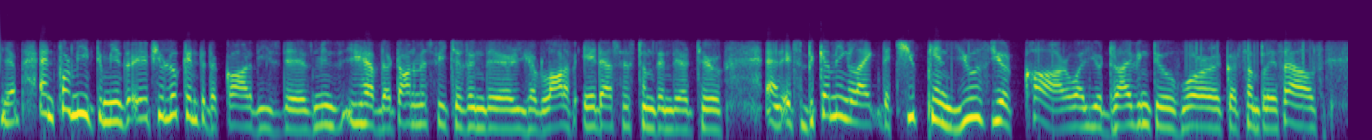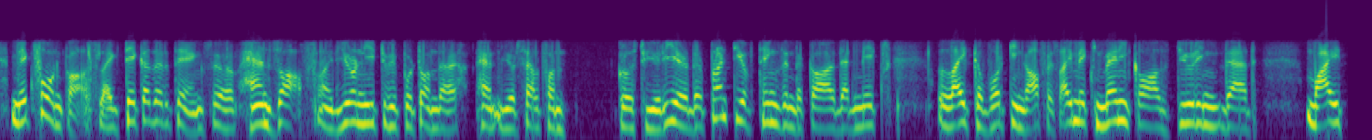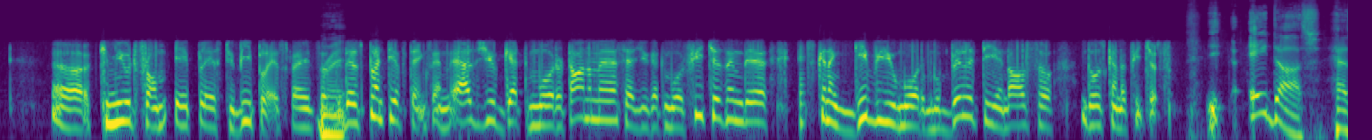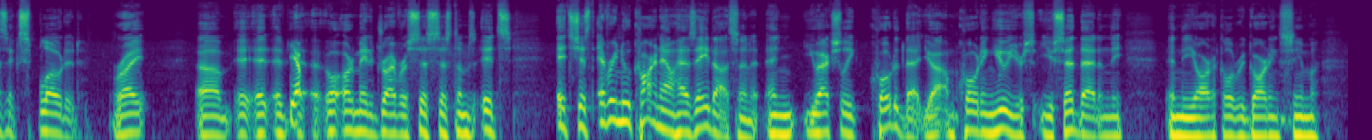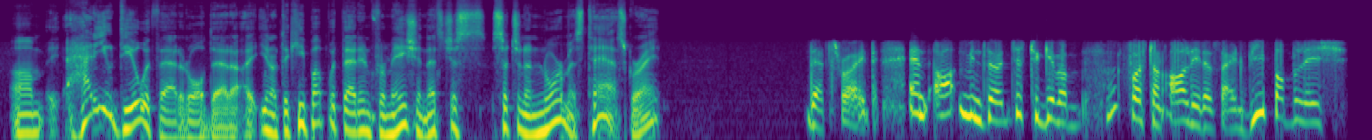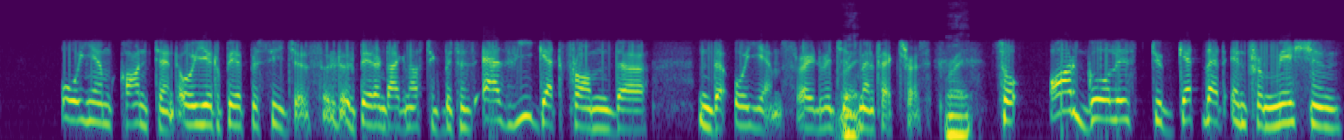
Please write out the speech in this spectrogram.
Yeah, and for me, to me, if you look into the car these days, means you have the autonomous features in there. You have a lot of ADAS systems in there too, and it's becoming like that you can use your car while you're driving to work or someplace else, make phone calls, like take other things, uh, hands off. Right, you don't need to be put on the hand your cell phone close to your ear. There are plenty of things in the car that makes like a working office. I make many calls during that my uh, commute from A place to B place, right? So Right. there's plenty of things. And as you get more autonomous, as you get more features in there, it's going to give you more mobility and also those kind of features. ADAS has exploded, right? Um, it, it, Yep. uh, automated driver assist systems. It's it's just every new car now has ADAS in it, and you actually quoted that. You, I'm quoting you. you you said that in the in the article regarding SEMA. Um, how do you deal with that at ALLDATA? I, you know, to keep up with that information, that's just such an enormous task, right? That's right. And uh, I mean, the, just to give a first on ALLDATA side, we publish OEM content, OEM repair procedures, repair and diagnostic business, as we get from the the OEMs, right, which Right. is manufacturers. Right. So our goal is to get that information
